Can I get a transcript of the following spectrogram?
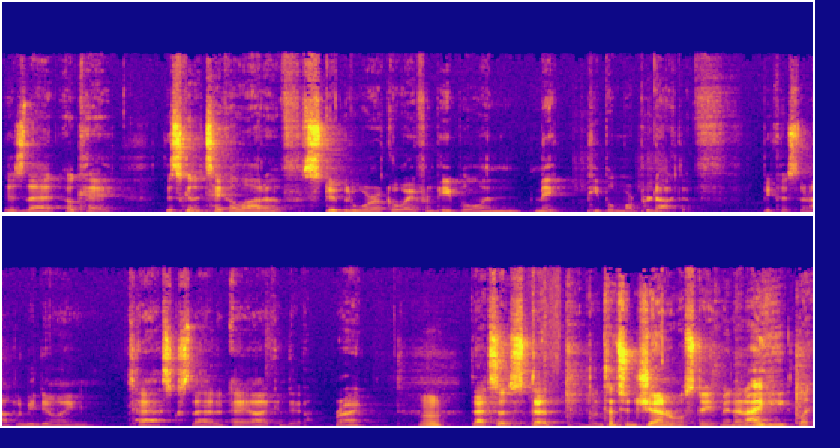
is that okay? This is going to take a lot of stupid work away from people and make people more productive because they're not going to be doing tasks that AI can do, right? That's a that, that's a general statement, and I like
